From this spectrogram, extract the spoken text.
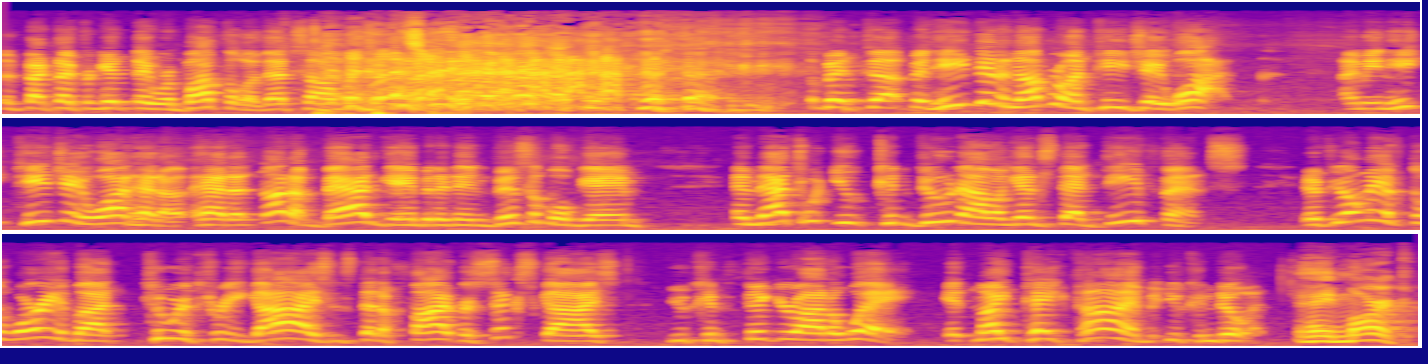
In fact, I forget they were Buffalo. That's how but uh, but he did a number on T.J. Watt. I mean, he T.J. Watt had a had a not a bad game, but an invisible game, and that's what you can do now against that defense. If you only have to worry about two or three guys instead of five or six guys, you can figure out a way. It might take time, but you can do it. Hey, Mark,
